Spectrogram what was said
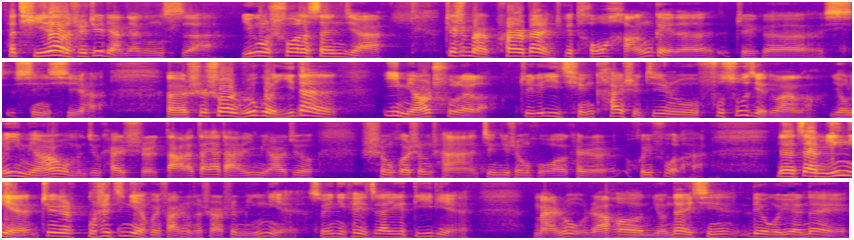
他提到的是这两家公司啊，一共说了三家，这是 Macquarie Bank 这个投行给的这个信信息哈，呃，是说如果一旦疫苗出来了。这个疫情开始进入复苏阶段了，有了疫苗，我们就开始打了。大家打了疫苗，就生活生产、经济生活开始恢复了哈。那在明年，这个不是今年会发生的事儿，是明年。所以你可以在一个低点买入，然后有耐心，六个月内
